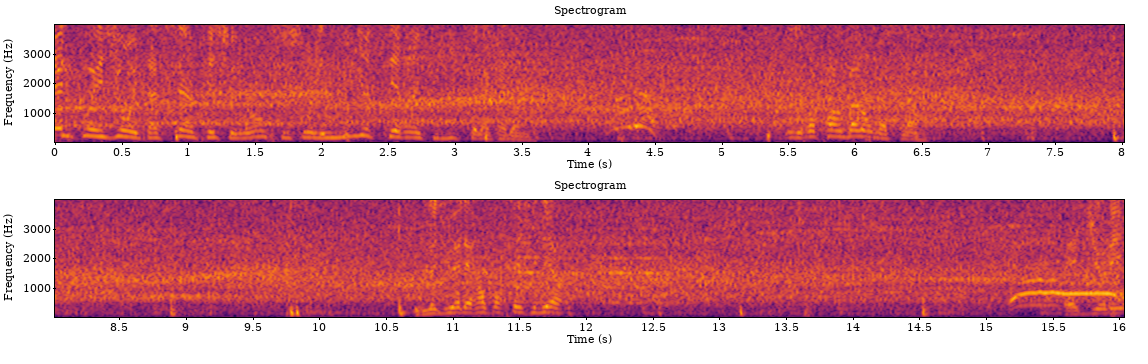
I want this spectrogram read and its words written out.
Telle cohésion est assez impressionnante, ce sont les milieux de terrain qui dictent la cadence. Il reprend le ballon maintenant. Le duel est remporté, c'est bien. Et Giuli.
